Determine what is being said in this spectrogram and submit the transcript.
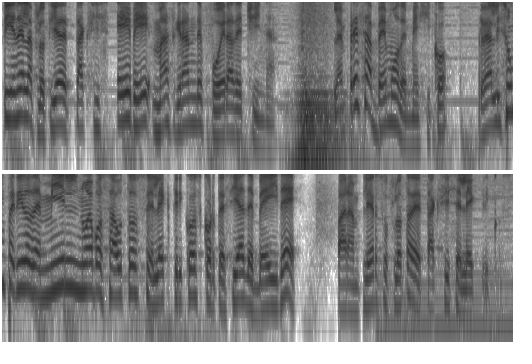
tiene la flotilla de taxis EV más grande fuera de China. La empresa Vemo de México realizó un pedido de mil nuevos autos eléctricos cortesía de BID para ampliar su flota de taxis eléctricos.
